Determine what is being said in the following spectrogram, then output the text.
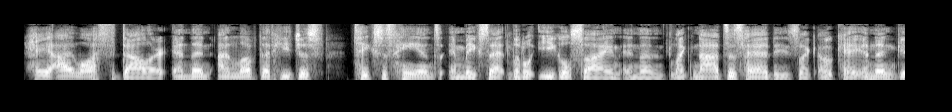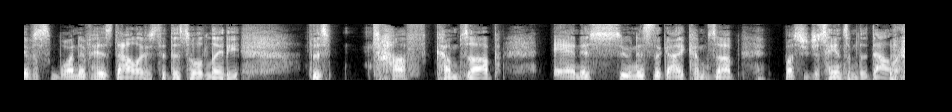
hey, I lost a dollar. And then I love that he just takes his hands and makes that little eagle sign and then like nods his head. He's like, okay. And then gives one of his dollars to this old lady. This tough comes up. And as soon as the guy comes up, Buster just hands him the dollar.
